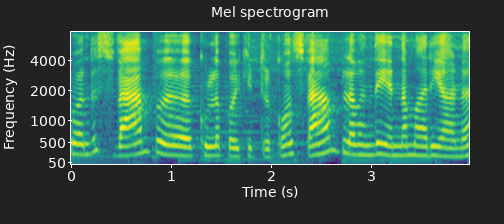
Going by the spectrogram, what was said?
இப்போ வந்து ஸ்வாம்புக்குள்ளே போய்கிட்டு இருக்கோம் ஸ்வாம்பில் வந்து எந்த மாதிரியான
